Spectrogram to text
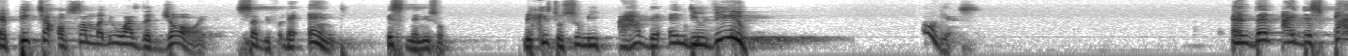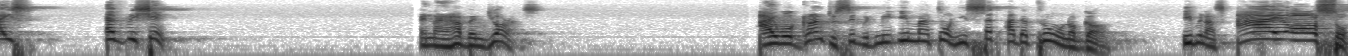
a picture of somebody who has the joy set before the end is Neniso. Because to sue me, I have the end in view. Oh, yes. And then I despise every shame. And I have endurance. I will grant to sit with me in my throne. He sat at the throne of God, even as I also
